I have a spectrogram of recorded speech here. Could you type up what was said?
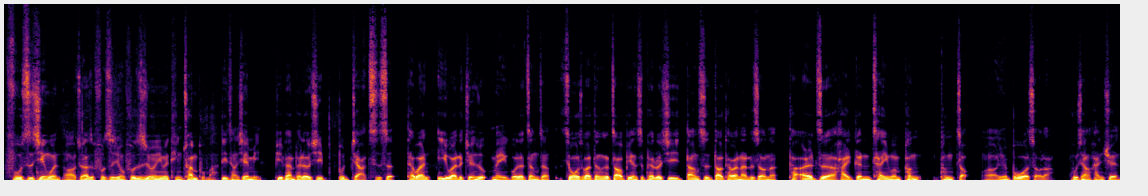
福斯新闻啊，主要是福斯新闻，福斯新闻因为挺川普嘛，立场鲜明，批判裴洛西不假辞色，台湾意外的卷入美国的政争。中国时报登了个照片，是裴洛西当时到台湾来的时候呢，他儿子还跟蔡英文碰碰走。啊，因为不握手了，互相寒暄。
